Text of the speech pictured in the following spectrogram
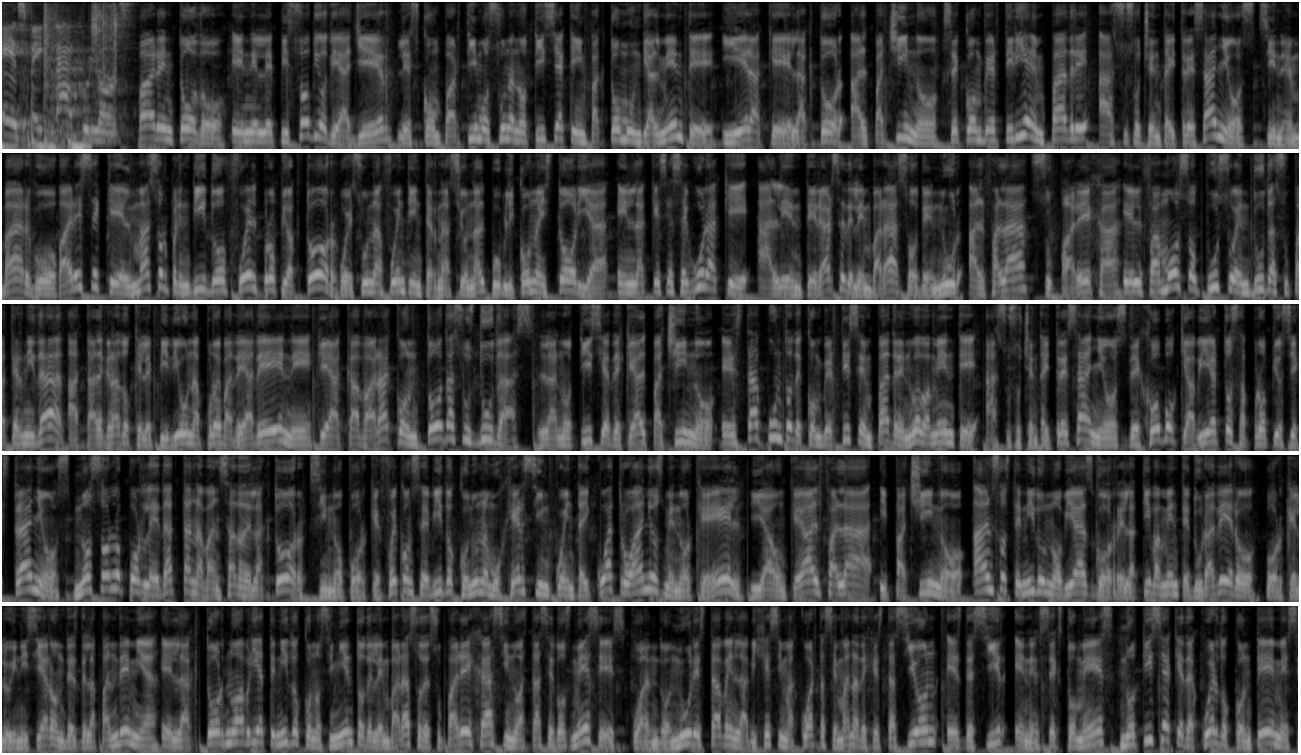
Espectáculos. Paren todo. En el episodio de ayer les compartimos una noticia que impactó mundialmente y era que el actor Al Pacino se convertiría en padre a sus 83 años. Sin embargo, parece que el más sorprendido fue el propio actor, pues una fuente internacional publicó una historia en la que se asegura que al enterarse del embarazo de Nur Al-Falah, su pareja, el famoso puso en duda su paternidad a tal grado que le pidió una prueba de ADN que acabará con todas sus dudas. La noticia de que Al Pacino está a punto de convertirse en padre nuevamente a sus 83 años dejó boquiabiertos a propios y extraños, no solo por la edad tan avanzada del actor, sino porque fue concebido con una mujer 54 años menor que él. Y aunque Al Falá y Pacino han sostenido un noviazgo relativamente duradero, porque lo iniciaron desde la pandemia, el actor no habría tenido conocimiento del embarazo de su pareja sino hasta hace dos meses, cuando Nur estaba en la vigésima cuarta semana de gestación, es decir, en el sexto mes, noticia que de acuerdo con TMZ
